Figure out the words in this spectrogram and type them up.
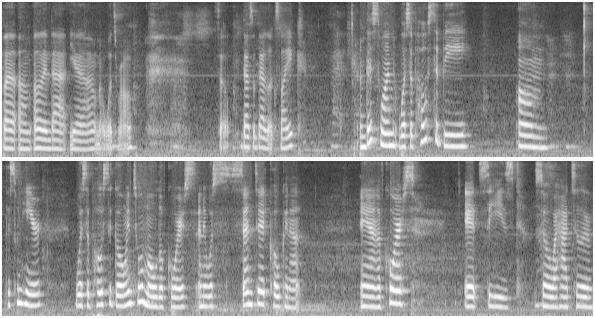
But um, other than that yeah I don't know what's wrong so that's what that looks like. And this one was supposed to be, um, this one here was supposed to go into a mold, of course, and it was scented coconut. And of course, it seized. So I had to,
